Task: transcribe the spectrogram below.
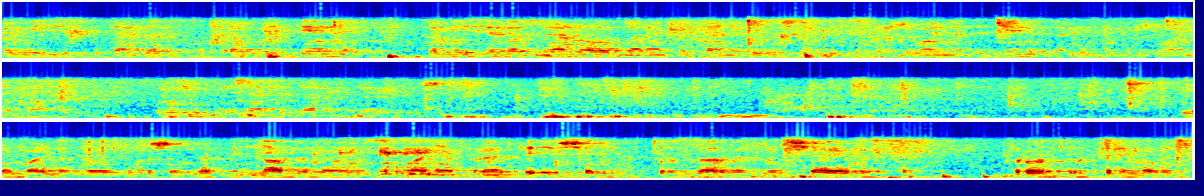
комісії з питань захисту прав дитини. Комісія розглянула дане питання визначення місця проживання дитини та місця проживання матері. Прошу прийняти даний проект рішення. Немає зауважень. Ставлю на голосування проект рішення. Хто за визначаємося. Проти утримались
